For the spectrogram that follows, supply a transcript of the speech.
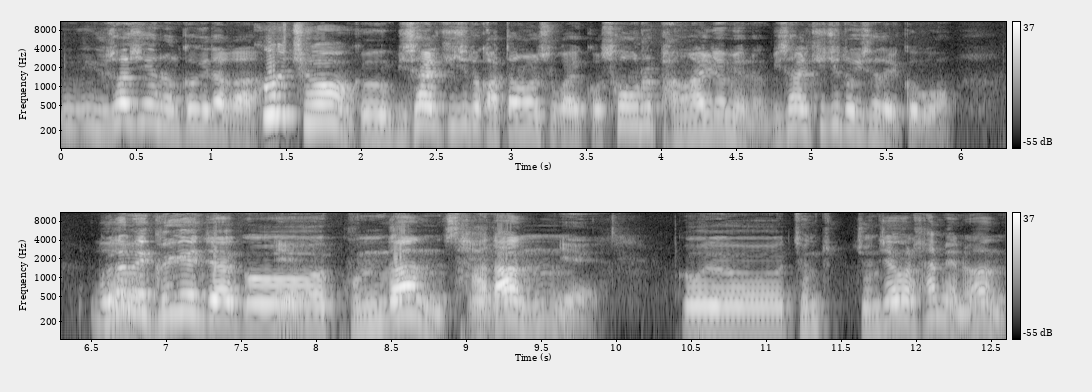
유사시에는 거기다가 그렇죠. 그 미사일 기지도 갖다 놓을 수가 있고 서울을 방어하려면은 미사일 기지도 있어야 될 거고. 뭐- 그다음에 그게 이제 그 군단 사단 예. 그 전, 전쟁을 하면은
